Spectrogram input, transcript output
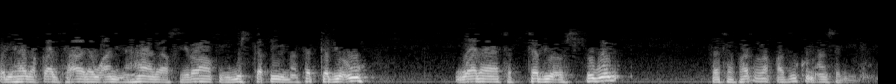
ولهذا قال تعالى وأن هذا صراطي مستقيما فاتبعوه ولا تتبعوا السبل فتفرق بكم عن سبيله.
